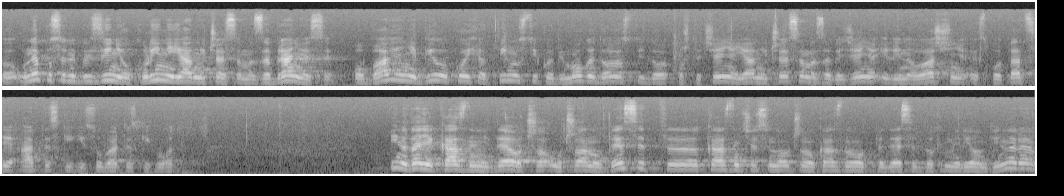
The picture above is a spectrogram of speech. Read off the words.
u neposrednoj blizini okolini javnih česama zabranjuje se obavljanje bilo kojih aktivnosti koje bi mogle dovesti do oštećenja javnih česama, zagađenja ili neovlašćenja eksploatacije arterskih i subarterskih voda. I nadalje kazneni deo u članu 10 kaznit će se novčanom kaznom od 50 do milion dinara,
